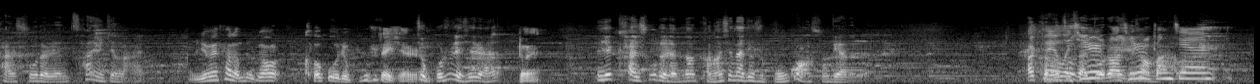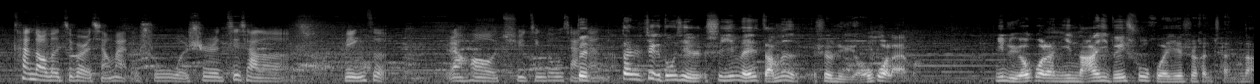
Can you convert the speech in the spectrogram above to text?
看书的人参与进来，因为他的目标客户就不是这些人，就不是这些人。对，那些看书的人呢，可能现在就是不逛书店的人。他可能对我其实我其实。中间看到了几本想买的书，我是记下了名字，然后去京东下单的。，但是这个东西是因为咱们是旅游过来嘛，你旅游过来，你拿一堆书回去是很沉的。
